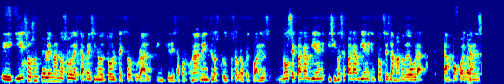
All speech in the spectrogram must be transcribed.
Eh, y eso es un problema no solo del café, sino de todo el sector rural, en que desafortunadamente los productos agropecuarios no se pagan bien y si no se pagan bien, entonces la mano de obra tampoco alcanza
